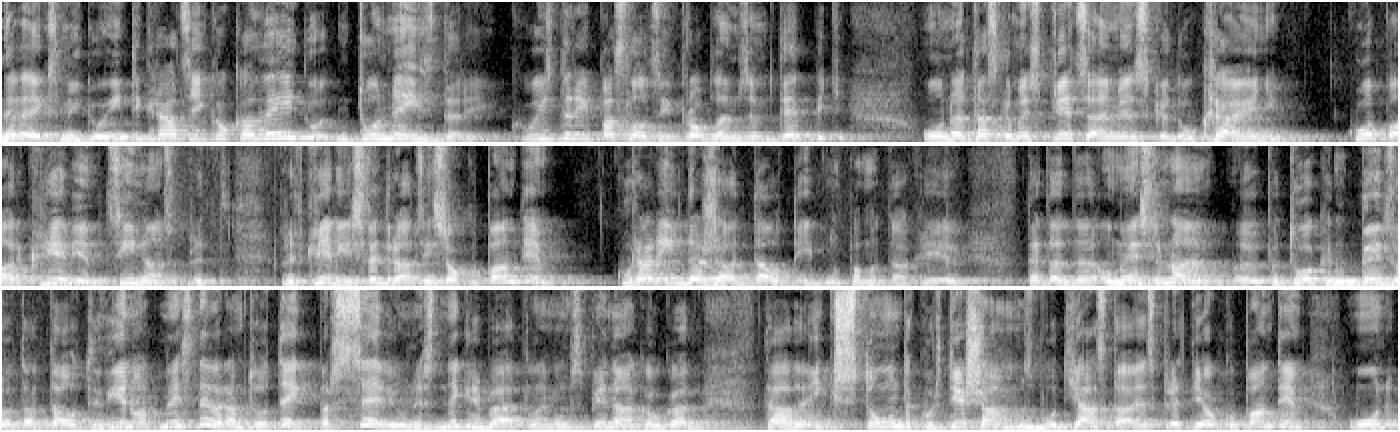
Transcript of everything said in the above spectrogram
neveiksmīgo integrāciju kaut kā veidot. Nu, to neizdarīja. Ko izdarīja? Paslaucīja problēmu zem tepiņa. Un tas, ka mēs priecājamies, ka Ukraiņi kopā ar Krieviem cīnās pret, pret Krievijas federācijas okupantiem, kur arī ir dažādi tautību, nu, pamatā Krievi. Tātad, un mēs runājam par to, ka nu, beidzot tā tauta ir vienota. Mēs nevaram to teikt par sevi. Es negribētu, lai mums pienāk kaut kāda tāda x stunda, kur tiešām mums būtu jāstājas pretī okupantiem un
